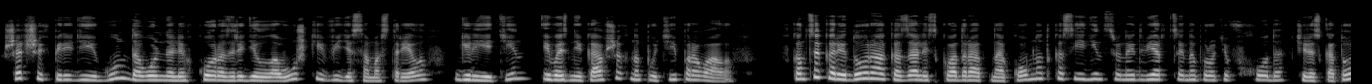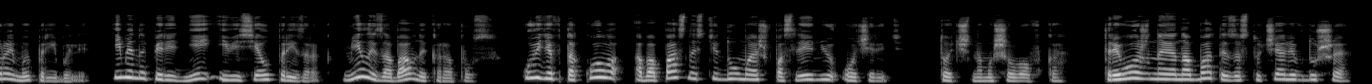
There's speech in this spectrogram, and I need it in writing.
Шедший впереди игун довольно легко разрядил ловушки в виде самострелов, гильотин и возникавших на пути провалов. Конце коридора оказались квадратная комнатка с единственной дверцей напротив входа, через которой мы прибыли. Именно перед ней и висел призрак, милый забавный карапуз. Увидев такого, об опасности думаешь в последнюю очередь. Точно мышеловка. Тревожные набаты застучали в душе,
